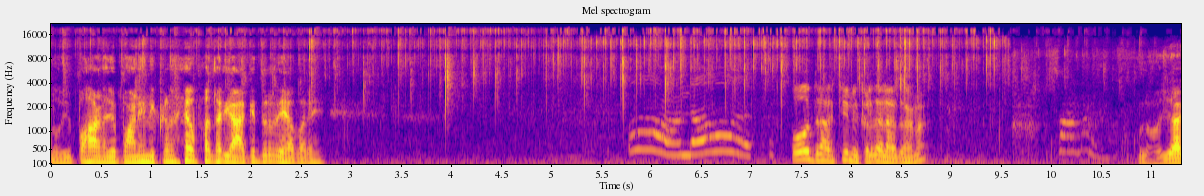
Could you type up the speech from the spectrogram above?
ਲੋ ਜੀ ਪਹਾੜਾਂ 'ਚੋਂ ਪਾਣੀ ਨਿਕਲ ਰਿਹਾ ਪਤਾ ਨਹੀਂ ਆ ਕਿੱਧਰ ਰਿਹਾ ਪਰ ਇਹ। Oh no! ਉਹ ਦਰਖਤ 'ਚ ਹੀ ਨਿਕਲਦਾ ਲੱਗਦਾ ਹਨਾ? ਲੋ ਜੀ ਆ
